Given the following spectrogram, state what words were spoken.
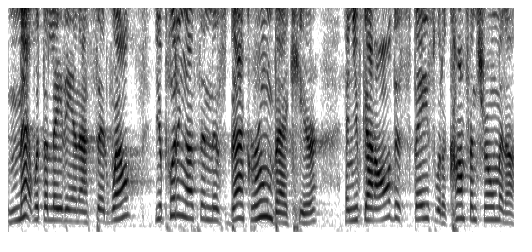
met with the lady and I said, well, you're putting us in this back room back here, and you've got all this space with a conference room and a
